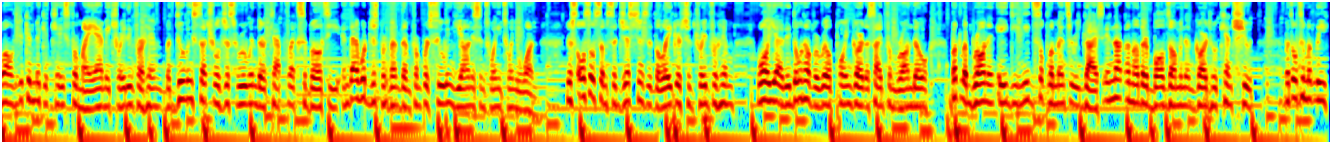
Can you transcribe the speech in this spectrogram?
Well, you can make a case for Miami trading for him, but doing such will just ruin their cap flexibility and that would just prevent them from pursuing Giannis in 2021. There's also some suggestions that the Lakers should trade for him. Well, yeah, they don't have a real point guard aside from Rondo, but LeBron and AD need supplementary guys and not another ball dominant guard who can't shoot. But ultimately,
